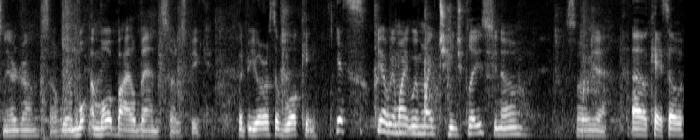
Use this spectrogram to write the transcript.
snare drum. So we're mo- a mobile band, so to speak. But you're also walking. Yes. Yeah, we might we might change place, you know. So yeah. Uh, okay, so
